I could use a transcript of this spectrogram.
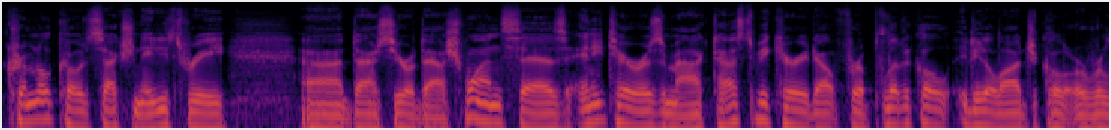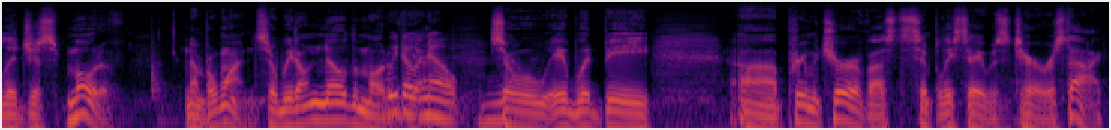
Criminal Code Section 83 uh, 0 1 says any terrorism act has to be carried out for a political, ideological, or religious motive. Number one. So we don't know the motive. We don't yet. know. So it would be uh, premature of us to simply say it was a terrorist act.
